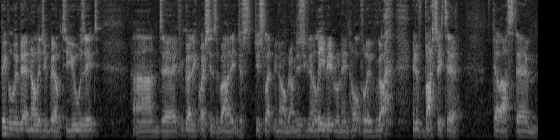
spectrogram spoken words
people with a bit of knowledge will be able to use it. And uh, if you've got any questions about it, just just let me know. But I'm just to leave it running. Hopefully we've got enough battery to to last. Um,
